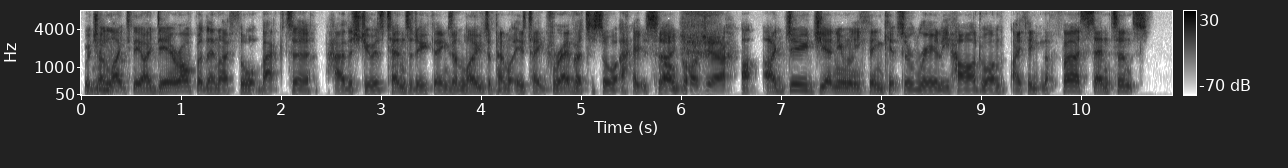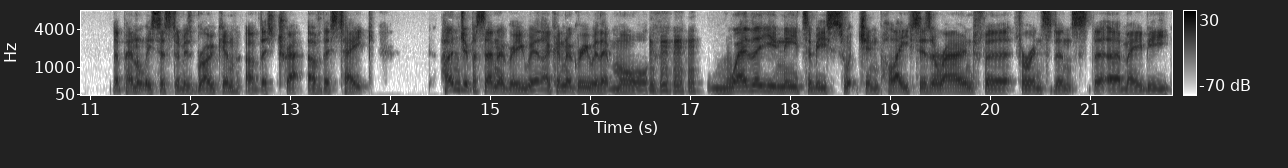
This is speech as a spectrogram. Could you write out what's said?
which mm. I liked the idea of. But then I thought back to how the stewards tend to do things, and loads of penalties take forever to sort out. So, oh god, yeah, I, I do genuinely think it's a really hard one. I think the first sentence, the penalty system is broken of this tra- of this take. 100% agree with. I couldn't agree with it more. Whether you need to be switching places around for for incidents that are maybe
